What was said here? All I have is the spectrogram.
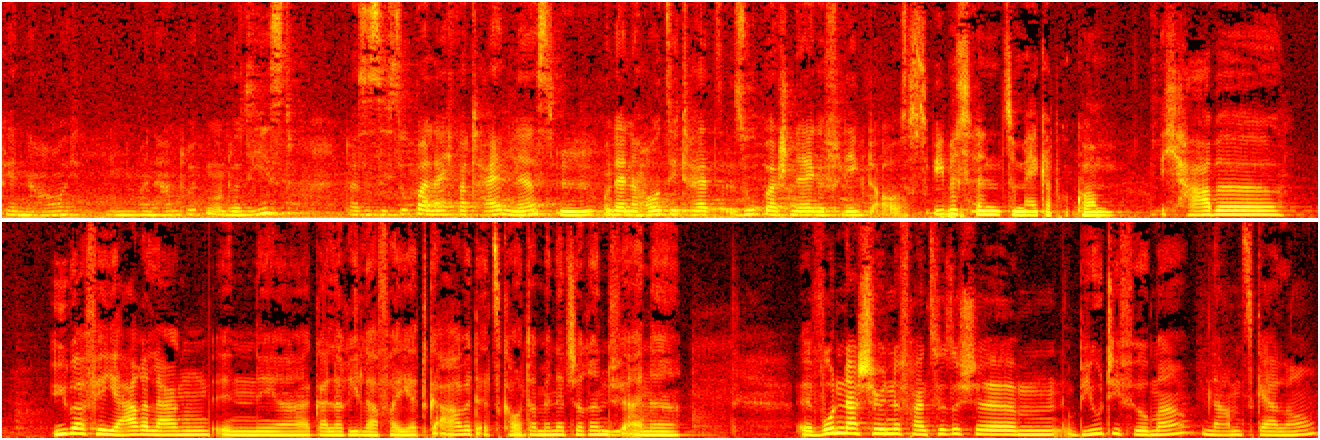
Genau, ich nehme meine Handrücken und du siehst, dass es sich super leicht verteilen lässt mhm. und deine Haut sieht halt super schnell gepflegt aus. Wie bist du denn zum Make-up gekommen? Ich habe über vier Jahre lang in der Galerie Lafayette gearbeitet als Countermanagerin für eine äh, wunderschöne französische ähm, Beauty-Firma namens Guerlain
